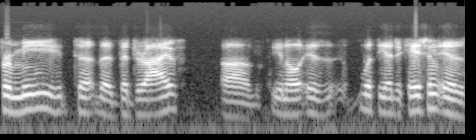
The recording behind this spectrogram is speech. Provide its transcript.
for me to the, the drive, um, you know, is with the education is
